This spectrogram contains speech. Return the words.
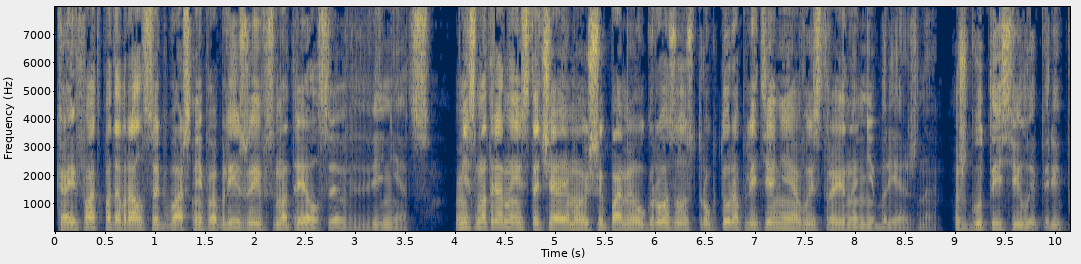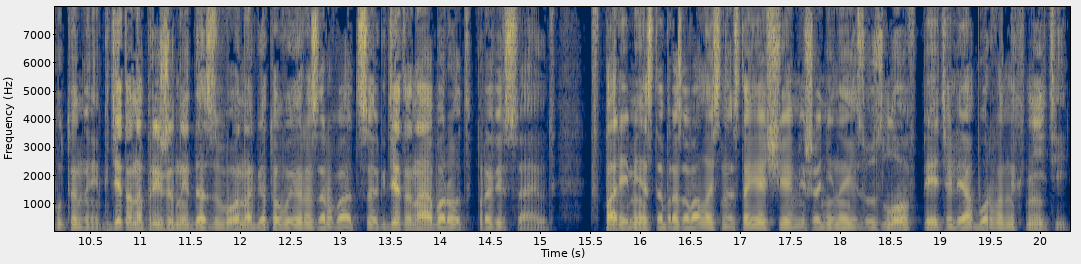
Кайфат подобрался к башне поближе и всмотрелся в венец. Несмотря на источаемую шипами угрозу, структура плетения выстроена небрежно. Жгуты силы перепутаны, где-то напряжены до звона, готовые разорваться, где-то, наоборот, провисают. В паре мест образовалась настоящая мешанина из узлов, петель и оборванных нитей.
